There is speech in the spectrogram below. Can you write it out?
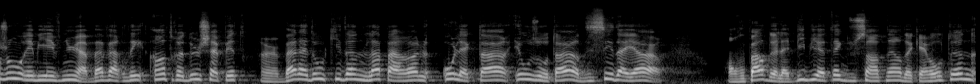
Bonjour et bienvenue à Bavarder entre deux chapitres, un balado qui donne la parole aux lecteurs et aux auteurs d'ici et d'ailleurs. On vous parle de la bibliothèque du centenaire de Campbellton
